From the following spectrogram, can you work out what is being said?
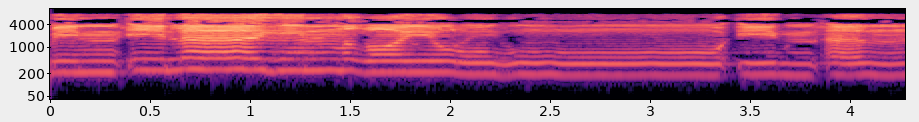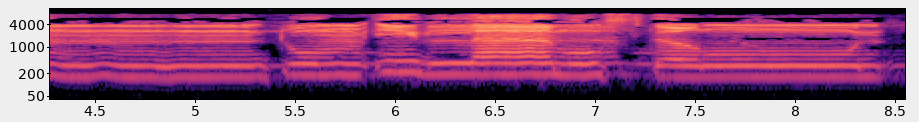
من إله غيره إن أنتم إلا مفترون.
